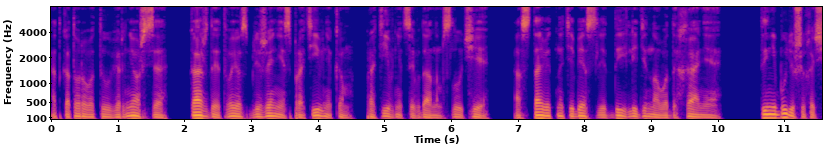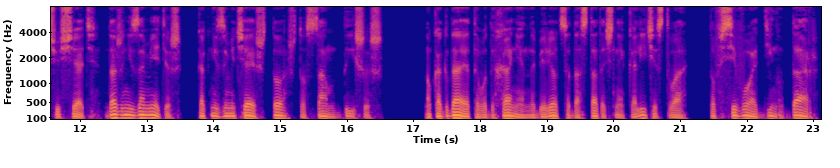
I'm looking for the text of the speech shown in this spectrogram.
от которого ты увернешься, каждое твое сближение с противником, противницей в данном случае, оставит на тебе следы ледяного дыхания. Ты не будешь их ощущать, даже не заметишь, как не замечаешь то, что сам дышишь. Но когда этого дыхания наберется достаточное количество, то всего один удар,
